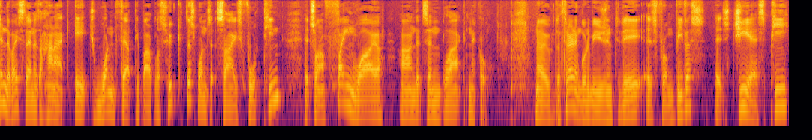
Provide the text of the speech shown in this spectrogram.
In the vise then is a Hanak H130 barbless hook. This one's at size 14. It's on a fine wire and it's in black nickel. Now the thread I'm going to be using today is from Veevus. It's GSP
